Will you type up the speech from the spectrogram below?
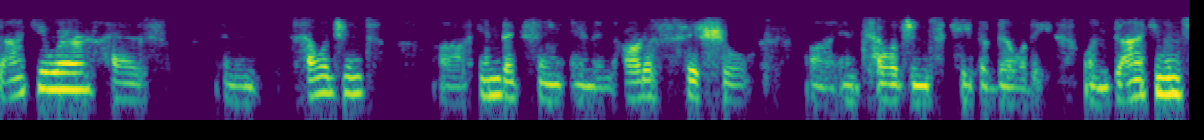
DocuWare has an intelligent uh, indexing and an artificial uh, intelligence capability. When documents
